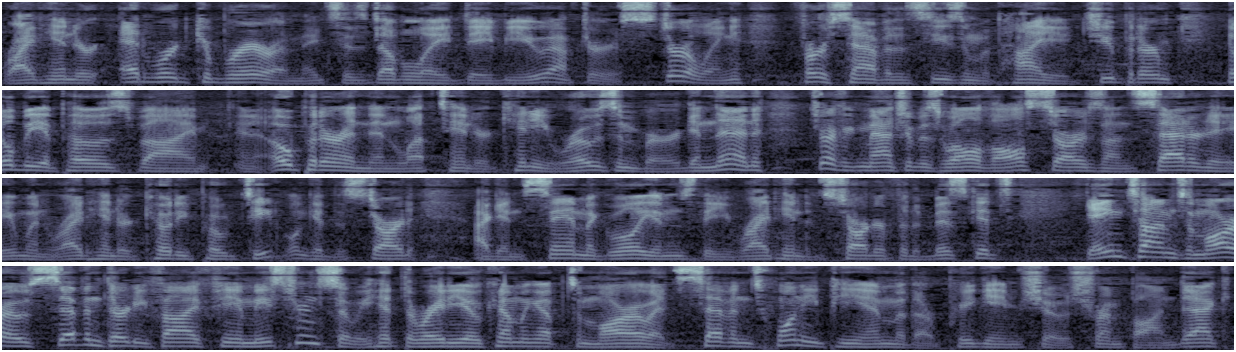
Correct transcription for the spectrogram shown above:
right-hander Edward Cabrera makes his Double A debut after a sterling first half of the season with High Jupiter. He'll be opposed by an opener and then left-hander Kenny Rosenberg, and then terrific matchup as well of All Stars on Saturday when right-hander Cody Poteet will get the start against Sam McWilliams, the right-handed starter for the Biscuits. Game time tomorrow, 7:35 p.m. Eastern. So we hit the radio coming up tomorrow at 7:20 p.m. with our pregame show Shrimp Shrimp on deck.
